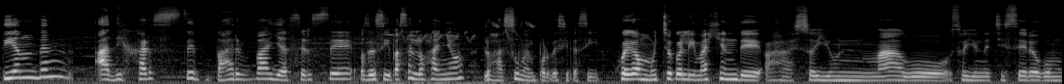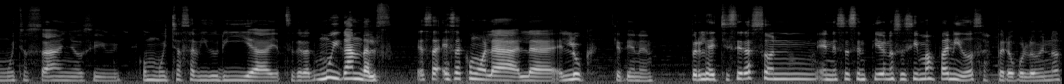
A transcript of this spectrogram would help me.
tienden a dejarse barba y hacerse, o sea, si pasan los años, los asumen, por decir así. Juegan mucho con la imagen de, ah, soy un mago, soy un hechicero con muchos años y con mucha sabiduría, etc. Muy Gandalf. Esa, esa es como la, el look que tienen. Pero las hechiceras son, en ese sentido, no sé si más vanidosas, pero por lo menos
